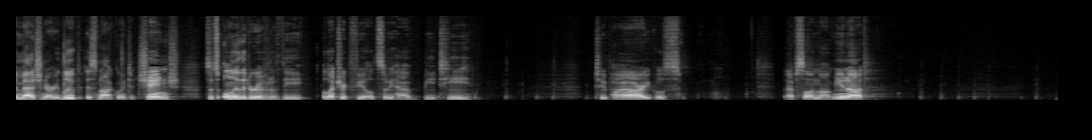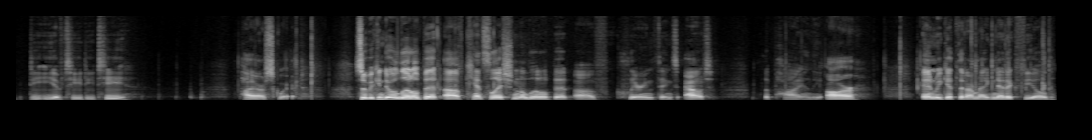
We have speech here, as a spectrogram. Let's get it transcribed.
imaginary loop is not going to change. So it's only the derivative of the electric field. So we have bt 2 pi r equals epsilon naught mu naught dE of t dt pi r squared. So we can do a little bit of cancellation, a little bit of clearing things out, the pi and the r, and we get that our magnetic field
